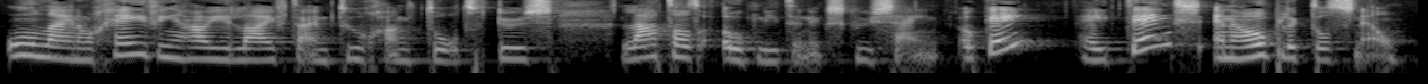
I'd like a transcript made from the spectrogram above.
Online omgeving hou je lifetime toegang tot. Dus laat dat ook niet een excuus zijn. Oké? Hey, thanks en hopelijk tot snel.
